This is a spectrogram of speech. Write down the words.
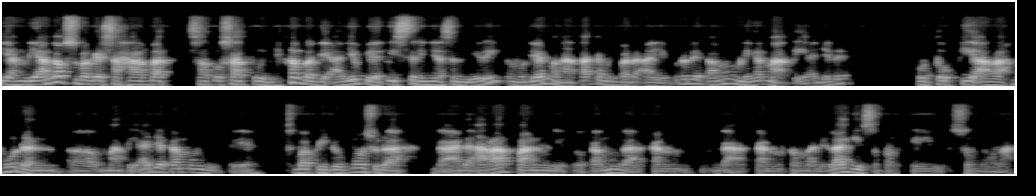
yang dianggap sebagai sahabat satu-satunya bagi Ayub yaitu istrinya sendiri kemudian mengatakan kepada Ayub udah deh kamu mendingan mati aja deh. Kutuki Allahmu dan uh, mati aja kamu gitu ya sebab hidupmu sudah nggak ada harapan gitu. Kamu nggak akan nggak akan kembali lagi seperti semula.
